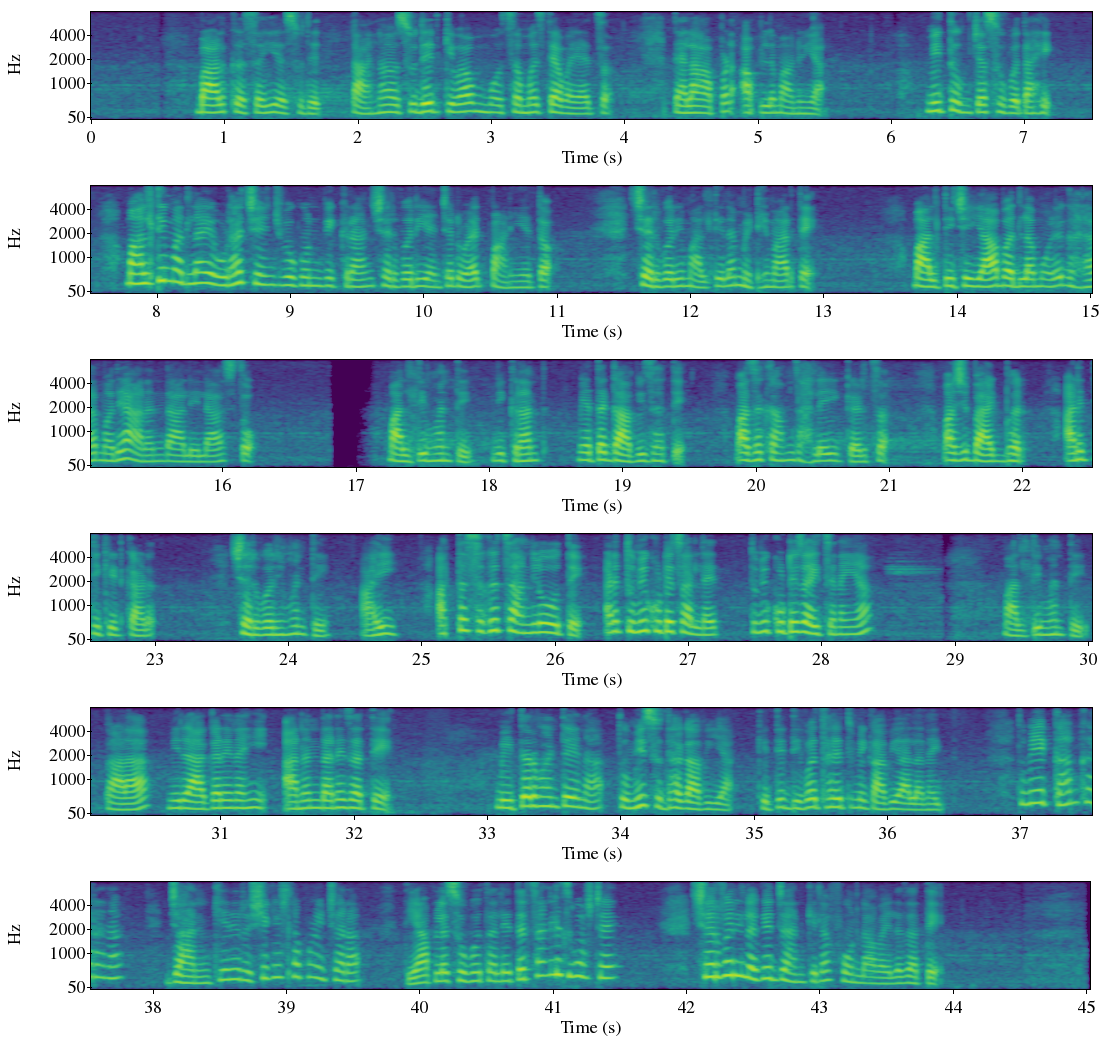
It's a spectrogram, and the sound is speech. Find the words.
बाळ कसंही असू देत तानं असू देत किंवा म समजत्या वयाचं त्याला आपण आपलं मानूया. मी तुमच्यासोबत आहे. मालतीमधला एवढा चेंज बघून विक्रांत शर्वरी यांच्या डोळ्यात पाणी येतं. शर्वरी मालतीला मिठी मारते. मालतीच्या या बदलामुळे घरामध्ये आनंद आलेला असतो. मालती म्हणते विक्रांत मी आता गावी जाते. माझं काम झालं इकडचं. माझी बॅग भर आणि तिकीट काढ. शर्वरी म्हणते आई आत्ता सगळं चांगलं होते आणि तुम्ही कुठे चाललायत? तुम्ही कुठे जायचं नाही हा? मालती म्हणते बाळा मी रागाने नाही आनंदाने जाते. मी तर म्हणते ना तुम्हीसुद्धा गावी या. किती दिवस झाले तुम्ही गावी आला नाहीत. तुम्ही एक काम करा ना जानकी आणि ऋषिकेशला पण विचारा. ते आपल्यासोबत आले तर चांगलीच गोष्ट आहे. शर्वरी लगेच जानकीला फोन लावायला जाते.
